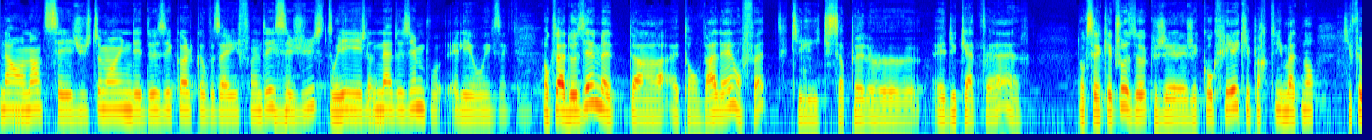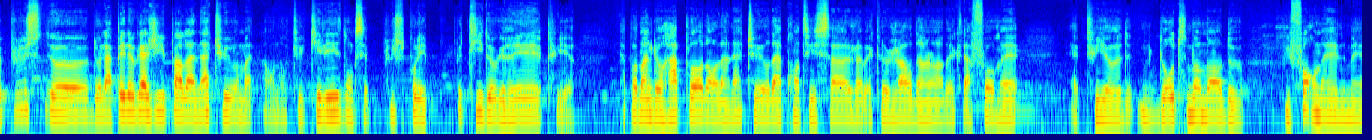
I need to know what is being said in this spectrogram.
Là, en Inde, c'est justement une des deux écoles que vous avez fondées, mhm. c'est juste. Oui, et la deuxième, elle est où exactement? Donc la deuxième est, est en Valais, en fait, qui, qui s'appelle Éducateur. Donc c'est quelque chose que j'ai co-créé, qui est parti maintenant, qui fait plus de, de, la pédagogie par la nature maintenant. Donc utilise, donc c'est plus pour les petits degrés, et puis euh, il y a pas mal de rapports dans la nature, d'apprentissage avec le jardin, avec la forêt, et puis euh, d'autres moments de, plus formels, mais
